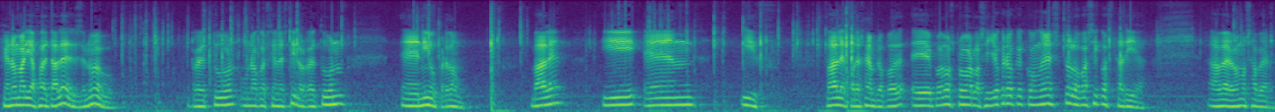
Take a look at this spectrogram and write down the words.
Que no me haría falta el else de nuevo. Return, una cuestión de estilo, return eh, new, perdón. ¿Vale? Y end if. Vale, por ejemplo, eh, podemos probarlo así. Yo creo que con esto lo básico estaría. A ver, vamos a ver.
